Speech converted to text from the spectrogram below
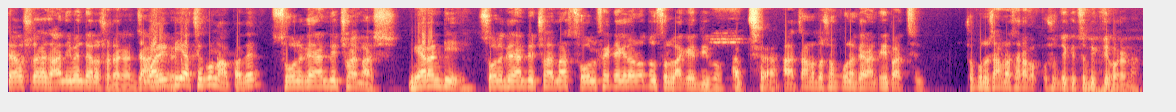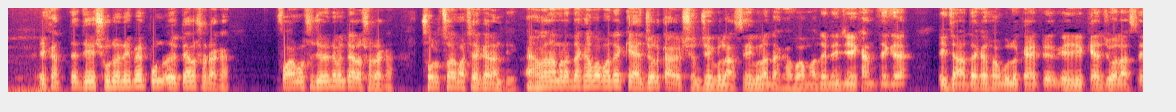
তেরোশো টাকা যা নিবেন তেরোশো টাকা ওয়ারেন্টি আছে কোনো আপনাদের? সোল গ্যারান্টি ছয় মাস। গ্যারান্টি সোল গ্যারান্টি ছয় মাস সোল ফেটে গেলে নতুন সোল লাগিয়ে দিব। আচ্ছা। আর চামড়া তো সম্পূর্ণ গ্যারান্টি পাচ্ছেন। সম্পূর্ণ চামড়া ছাড়া শুধু কিছু বিক্রি করে না। এখান থেকে যে সুরে নেবেন তেরোশো টাকা। ফর্মাল শু যেটা নেবেন তেরোশো টাকা। সোল ছয় মাসের গ্যারান্টি এখন আমরা দেখাবো আমাদের ক্যাজুয়াল কালেকশন যেগুলো আছে এগুলো দেখাবো। আমাদের এই যে এখান থেকে এই যা দেখা সবগুলো ক্যাজুয়াল আছে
